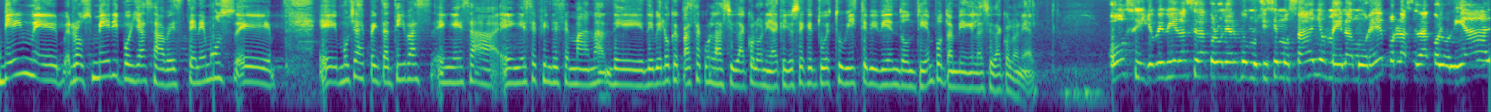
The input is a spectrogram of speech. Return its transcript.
Bien, eh, Rosemary, pues ya sabes, tenemos eh, eh, muchas expectativas en esa en ese fin de semana de, de ver lo que pasa con la ciudad colonial, que yo sé que tú estuviste viviendo un tiempo también en la ciudad colonial. Oh, sí, yo viví en la ciudad colonial por muchísimos años, me enamoré por la ciudad colonial,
